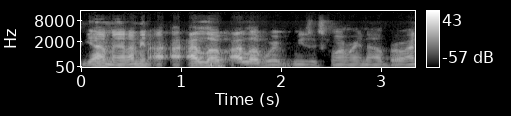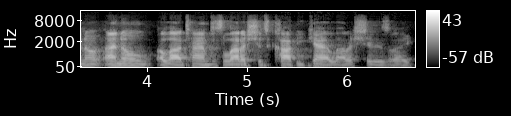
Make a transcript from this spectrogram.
yeah, man. I mean, I, I love, I love where music's going right now, bro. I know, I know. A lot of times, it's a lot of shit's copycat. A lot of shit is like,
